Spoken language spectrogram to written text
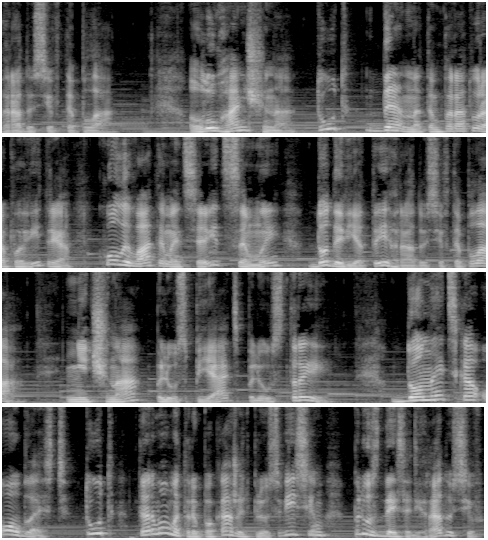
градусів тепла. Луганщина тут денна температура повітря коливатиметься від 7 до 9 градусів тепла, нічна плюс 5 плюс 3. Донецька область. Тут термометри покажуть плюс 8, плюс 10 градусів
